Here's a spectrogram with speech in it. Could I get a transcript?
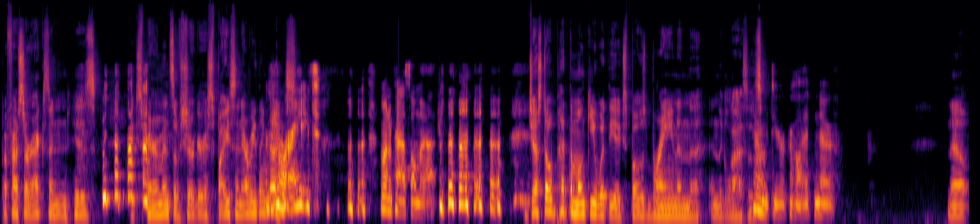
Professor X and his experiments of sugar, spice, and everything else. Right. I'm gonna pass on that. Just don't pet the monkey with the exposed brain and the and the glasses. oh dear God, no. Now,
